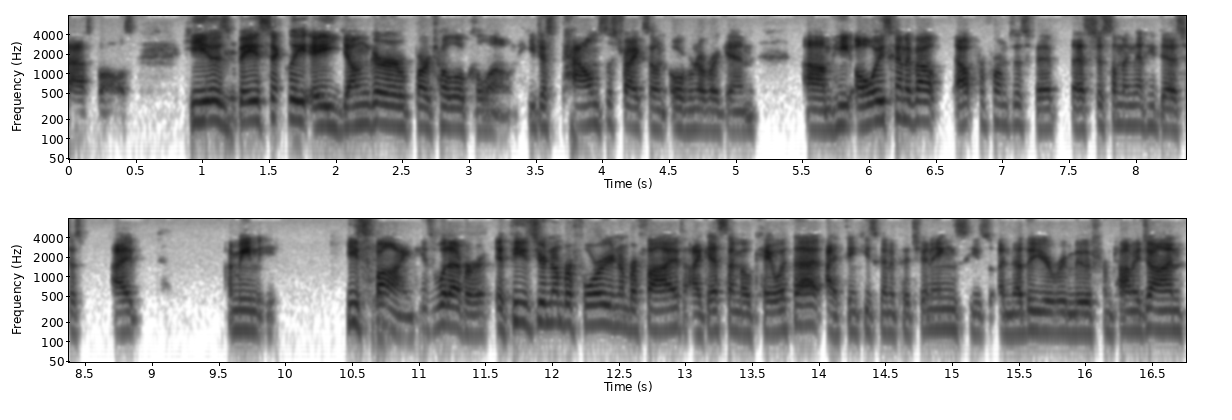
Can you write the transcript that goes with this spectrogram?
fastballs. He is basically a younger Bartolo Colon. He just pounds the strike zone over and over again. Um, he always kind of out outperforms his FIP. That's just something that he does. Just I, I mean, he's yeah. fine. He's whatever. If he's your number four, your number five, I guess I'm okay with that. I think he's going to pitch innings. He's another year removed from Tommy John.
